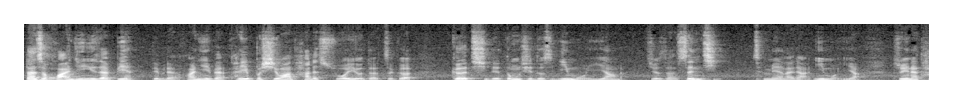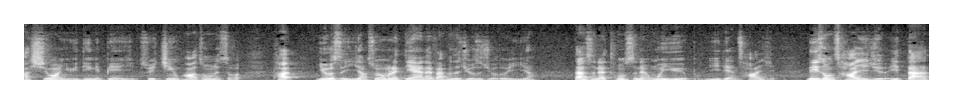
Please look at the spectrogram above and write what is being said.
但是环境又在变，对不对？环境一变，他又不希望他的所有的这个个体的东西都是一模一样的，就是在身体层面来讲一模一样，所以呢，他希望有一定的变异，所以进化中的时候，它又是一样，所以我们的 DNA 百分之九十九都一样，但是呢，同时呢，我们又有一点差异，那种差异就是一旦。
